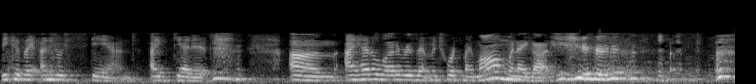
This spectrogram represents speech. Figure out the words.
because I understand. I get it. um, I had a lot of resentment towards my mom when I got here.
